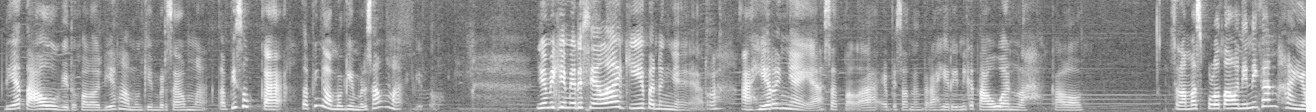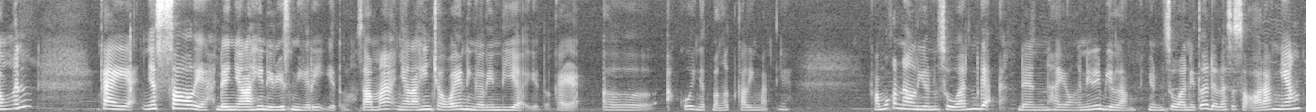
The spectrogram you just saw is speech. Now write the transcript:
dia tahu gitu kalau dia nggak mungkin bersama. Tapi suka tapi nggak mungkin bersama gitu. Yang bikin mirisnya lagi pendengar akhirnya ya setelah episode yang terakhir ini ketahuan lah kalau selama 10 tahun ini kan Hayongen kayak nyesel ya dan nyalahin diri sendiri gitu. Sama nyalahin cowok yang ninggalin dia gitu. Kayak uh, aku inget banget kalimatnya kamu kenal Yun Suwan nggak? Dan Hayong ini bilang, Yun Suwan itu adalah seseorang yang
